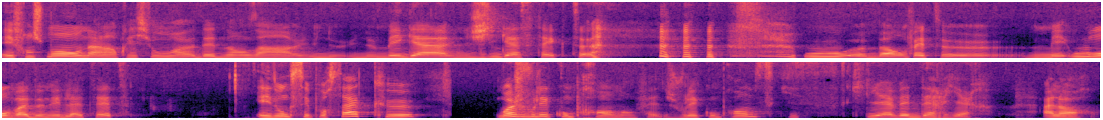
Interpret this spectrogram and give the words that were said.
Et franchement, on a l'impression d'être dans un, une, une méga, une giga secte. où, euh, bah, en fait, euh, mais où on va donner de la tête. Et donc, c'est pour ça que moi, je voulais comprendre, en fait. Je voulais comprendre ce qu'il y avait derrière. Alors,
